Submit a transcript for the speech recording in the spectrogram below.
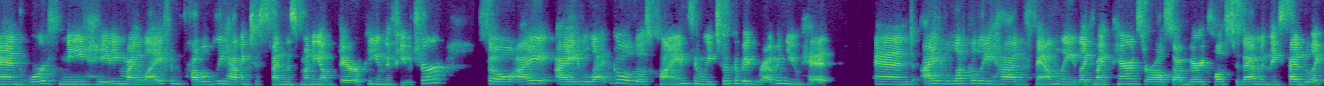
and worth me hating my life and probably having to spend this money on therapy in the future? So I I let go of those clients and we took a big revenue hit. And I luckily had family, like my parents are also, I'm very close to them, and they said, like,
